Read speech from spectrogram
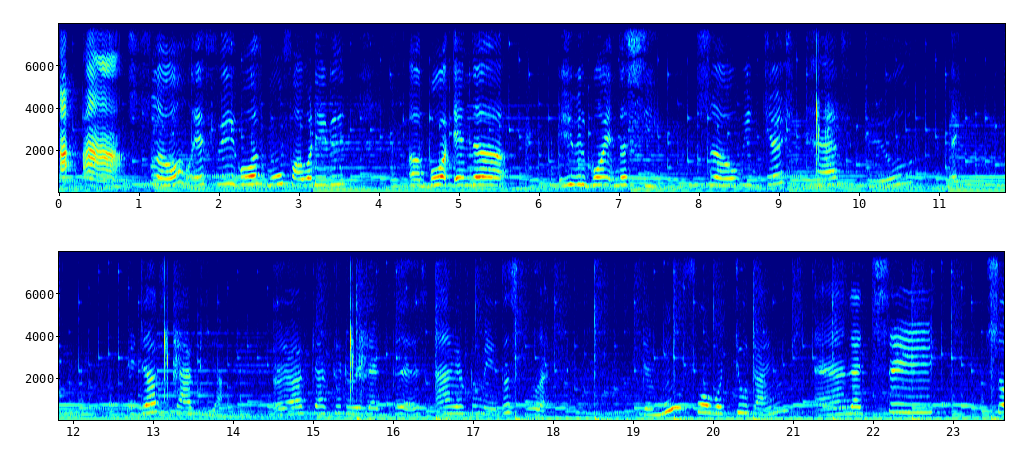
Uh-uh. So if we go move forward, he will uh, go in the he will go in the sea. So we just have to like we just have to yeah. We have to do it like this and we have to make this left. Then move forward two times and let's see. So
